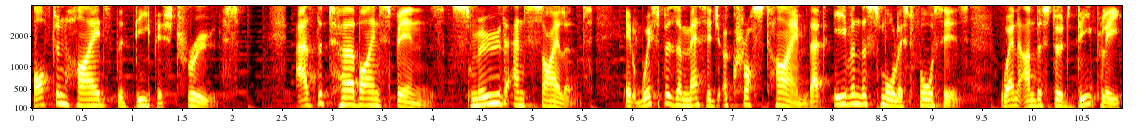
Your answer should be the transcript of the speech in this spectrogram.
often hides the deepest truths. As the turbine spins, smooth and silent, it whispers a message across time that even the smallest forces, when understood deeply,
